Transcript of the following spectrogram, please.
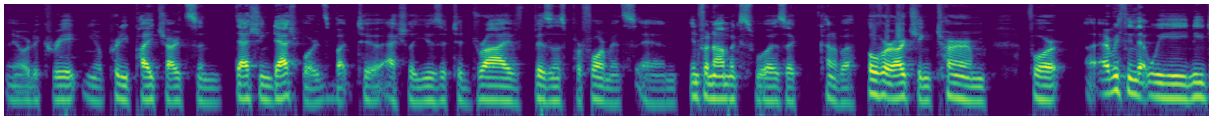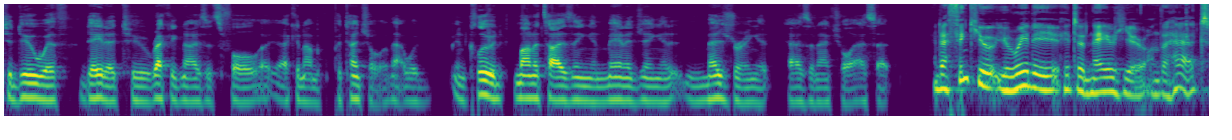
you know, or to create you know pretty pie charts and dashing dashboards, but to actually use it to drive business performance. And infonomics was a kind of a overarching term for uh, everything that we need to do with data to recognize its full uh, economic potential, and that would include monetizing and managing and measuring it as an actual asset. And I think you, you really hit a nail here on the head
